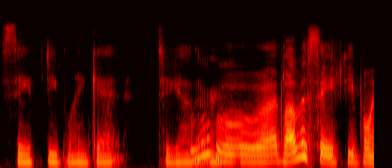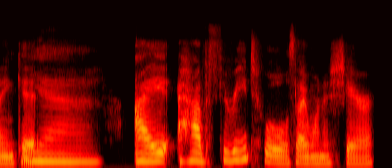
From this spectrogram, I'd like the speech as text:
safety blanket together. Ooh, I love a safety blanket. Yeah. I have three tools I want to share,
